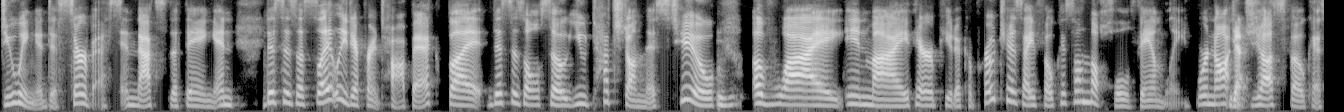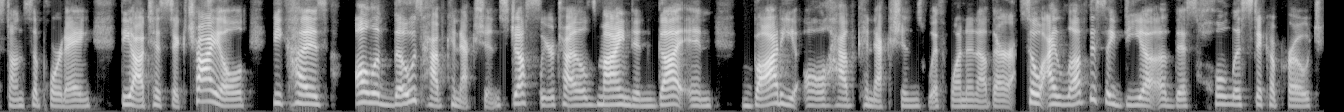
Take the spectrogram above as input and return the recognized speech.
doing a disservice. And that's the thing. And this is a slightly different topic, but this is also, you touched on this too, mm-hmm. of why in my therapeutic approaches, I focus on the whole family. We're not yes. just focused on supporting the autistic child because all of those have connections. Just your child's mind and gut and body all have connections with one another. So I love this idea of this holistic approach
